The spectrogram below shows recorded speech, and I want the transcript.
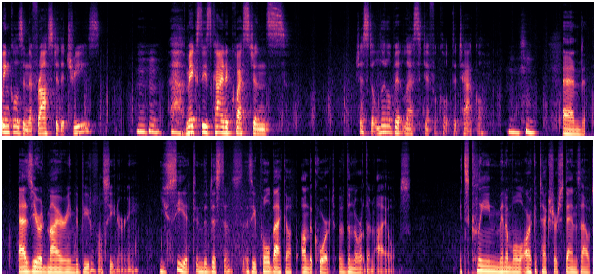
twinkles in the frost of the trees, Mm-hmm. makes these kind of questions just a little bit less difficult to tackle. And as you're admiring the beautiful scenery, you see it in the distance as you pull back up on the court of the Northern Isles. Its clean, minimal architecture stands out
